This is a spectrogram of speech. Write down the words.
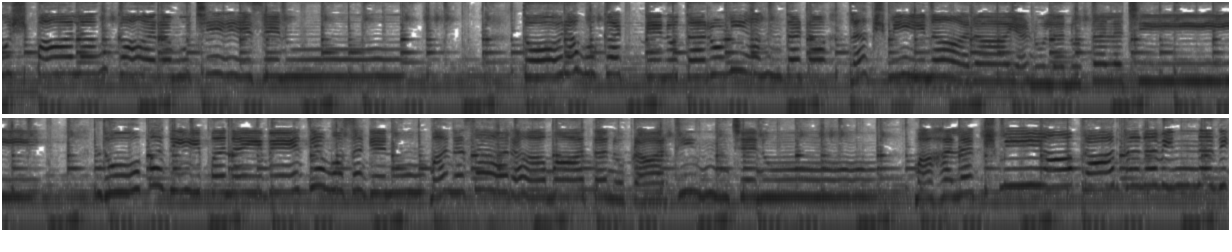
పుష్పాలంకారము చే ప్రార్థించెను మహాలక్ష్మి ఆ ప్రార్థన విన్నది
